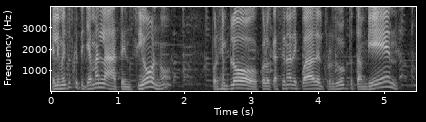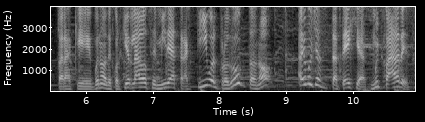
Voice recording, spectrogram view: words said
elementos que te llaman la atención, ¿no? Por ejemplo, colocación adecuada del producto también, para que, bueno, de cualquier lado se mire atractivo el producto, ¿no? Hay muchas estrategias muy padres.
